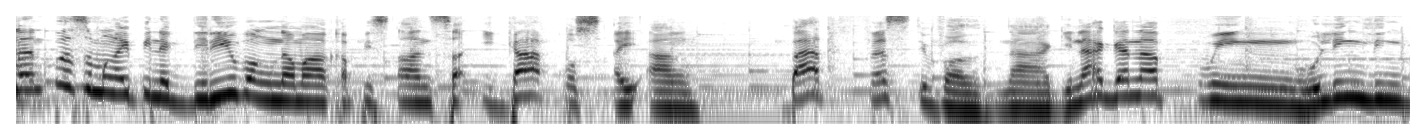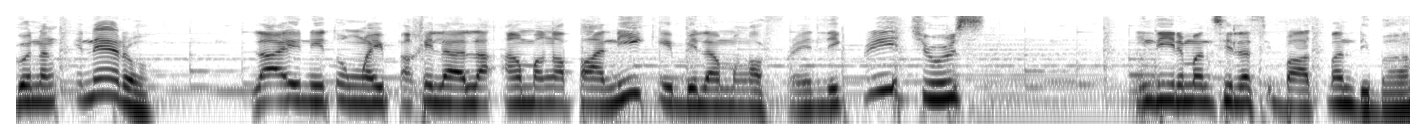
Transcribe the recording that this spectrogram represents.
Ilan pa sa mga ipinagdiriwang na mga kapistahan sa Igakos ay ang Bat Festival na ginaganap tuwing huling linggo ng Enero. Layo nitong may pakilala ang mga paniki bilang mga friendly creatures. Hindi naman sila si Batman, di ba?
